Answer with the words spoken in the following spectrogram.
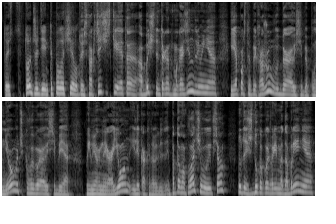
То есть в тот же день ты получил... То есть фактически это обычный интернет-магазин для меня, и я просто прихожу, выбираю себе планировочку, выбираю себе примерный район, или как это выглядит, и потом оплачиваю, и все? Ну, то есть жду какое-то время одобрения,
